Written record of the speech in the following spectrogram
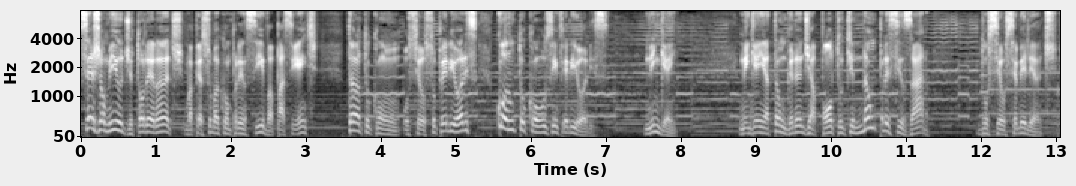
Seja humilde, tolerante, uma pessoa compreensiva, paciente tanto com os seus superiores quanto com os inferiores. Ninguém. Ninguém é tão grande a ponto de não precisar do seu semelhante.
